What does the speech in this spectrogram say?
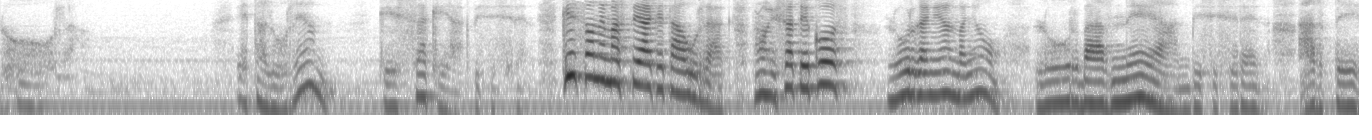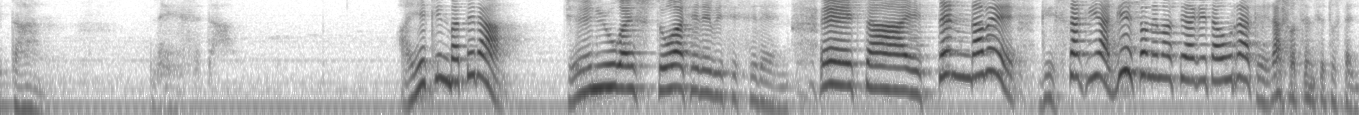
lurra. Eta lurrean gizakiak bizi ziren. Gizon emazteak eta aurrak. No, izatekoz lur gainean baino lur barnean bizi ziren arpeetan lehizetan. Haiekin batera Geniu gaiztoak ere bizi ziren. Eta eten gabe, gizakia, gizon emazteak eta aurrak erasotzen zituzten.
